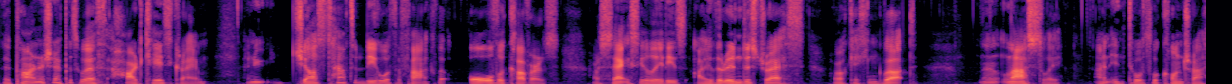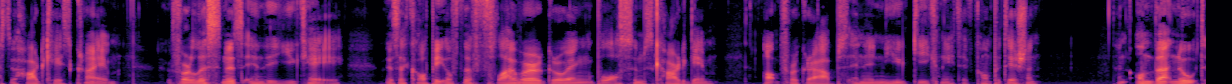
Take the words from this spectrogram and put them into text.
The partnership is with Hard Case Crime, and you just have to deal with the fact that all the covers are sexy ladies either in distress or kicking butt. And lastly, and in total contrast to Hard Case Crime, for listeners in the UK, there's a copy of the Flower Growing Blossoms card game up for grabs in a new Geek Native competition. And on that note,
